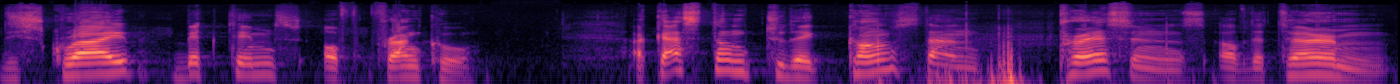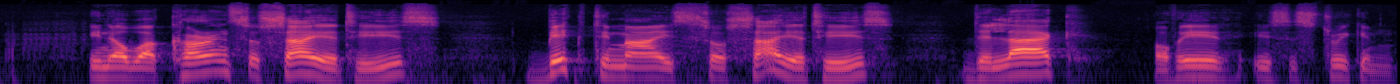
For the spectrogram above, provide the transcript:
describe victims of Franco. Accustomed to the constant presence of the term in our current societies, victimized societies, the lack of it is striking.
